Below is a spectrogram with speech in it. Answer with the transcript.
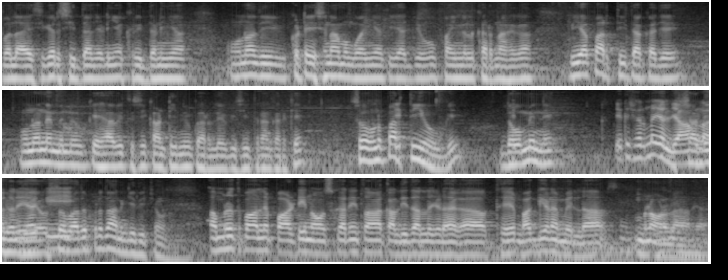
ਬੁਲਾਏ ਸੀਗੇ ਰਸੀਦਾਂ ਜਿਹੜੀਆਂ ਖਰੀਦਣੀਆਂ ਉਹਨਾਂ ਦੀ ਕੋਟੇਸ਼ਨਾਂ ਮੰਗਵਾਈਆਂ ਤੇ ਅੱਜ ਉਹ ਫਾਈਨਲ ਕਰਨਾ ਹੈਗਾ। ਵੀ ਆ ਭਰਤੀ ਤੱਕ ਅਜੇ ਉਹਨਾਂ ਨੇ ਮੈਨੂੰ ਕਿਹਾ ਵੀ ਤੁਸੀਂ ਕੰਟੀਨਿਊ ਕਰ ਲਿਓ ਕਿਸੇ ਤਰ੍ਹਾਂ ਕਰਕੇ। ਸੋ ਹੁਣ ਭਰਤੀ ਹੋਊਗੀ 2 ਮਹੀਨੇ। ਇੱਕ ਸ਼ਰਮਾ ਇਲਜ਼ਾਮ ਲੱਗ ਰਿਹਾ ਆ, ਉਸ ਕਿ ਤੋਂ ਬਾਅਦ ਪ੍ਰਧਾਨਗੀ ਦੀ ਚੋਣ ਅੰਮ੍ਰਿਤਪਾਲ ਨੇ ਪਾਰਟੀ ਅਨਾਉਂਸ ਕਰਨੀ ਤਾਂ ਅਕਾਲੀ ਦਲ ਜਿਹੜਾ ਹੈਗਾ ਉੱਥੇ ਮਾਘੀ ਵਾਲਾ ਮੇਲਾ ਮਨਾਉਣ ਲੱਗ ਰਿਹਾ।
